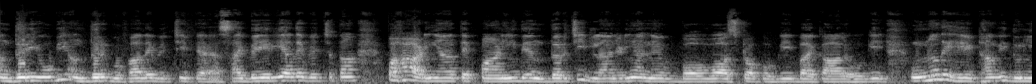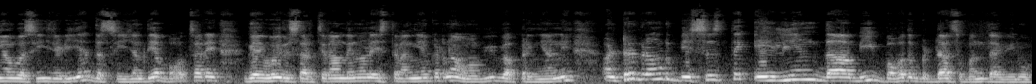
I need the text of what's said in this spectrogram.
ਅੰਦਰ ਹੀ ਉਹ ਵੀ ਅੰਦਰ ਗੁਫਾ ਦੇ ਵਿੱਚ ਹੀ ਪਿਆ। ਸਾਈਬੇਰੀਆ ਦੇ ਵਿੱਚ ਤਾਂ ਪਹਾੜੀਆਂ ਤੇ ਪਾਣੀ ਦੇ ਅੰਦਰ ਝੀਲਾਂ ਜਿਹੜੀਆਂ ਨੇ ਵਾਸਟਕ ਹੋ ਗਈ, ਬਾਈਕਾਲ ਹੋ ਗਈ। ਉਹਨਾਂ ਦੇ ਹੇਠਾਂ ਵੀ ਦੁਨੀਆ ਵਸੀ ਜਿਹੜੀ ਹੈ, ਦੱਸੀ ਜਾਂਦੀ ਹੈ। ਬਹੁਤ ਸਾਰੇ ਗਏ ਹੋਏ ਰਿਸਰਚਰਾਂ ਦੇ ਨਾਲ ਇਸ ਤਰ੍ਹਾਂ ਦੀਆਂ ਘਟਨਾਵਾਂ ਵੀ ਵਾਪਰੀਆਂ ਨੇ। ਅੰਡਰਗਰਾਉਂਡ ਬੇਸਿਸ ਤੇ ਏਲੀਅਨ ਦਾ ਵੀ ਬਹੁਤ ਵੱਡਾ ਸਬੰਧ ਹੈ ਵੀਰੋ।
